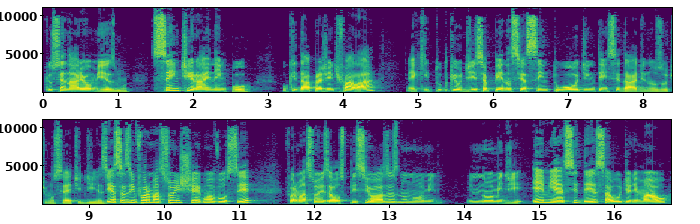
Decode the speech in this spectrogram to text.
que o cenário é o mesmo, sem tirar e nem pôr. O que dá para a gente falar é que tudo que eu disse apenas se acentuou de intensidade nos últimos sete dias. E essas informações chegam a você, informações auspiciosas no nome, em nome de MSD Saúde Animal,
